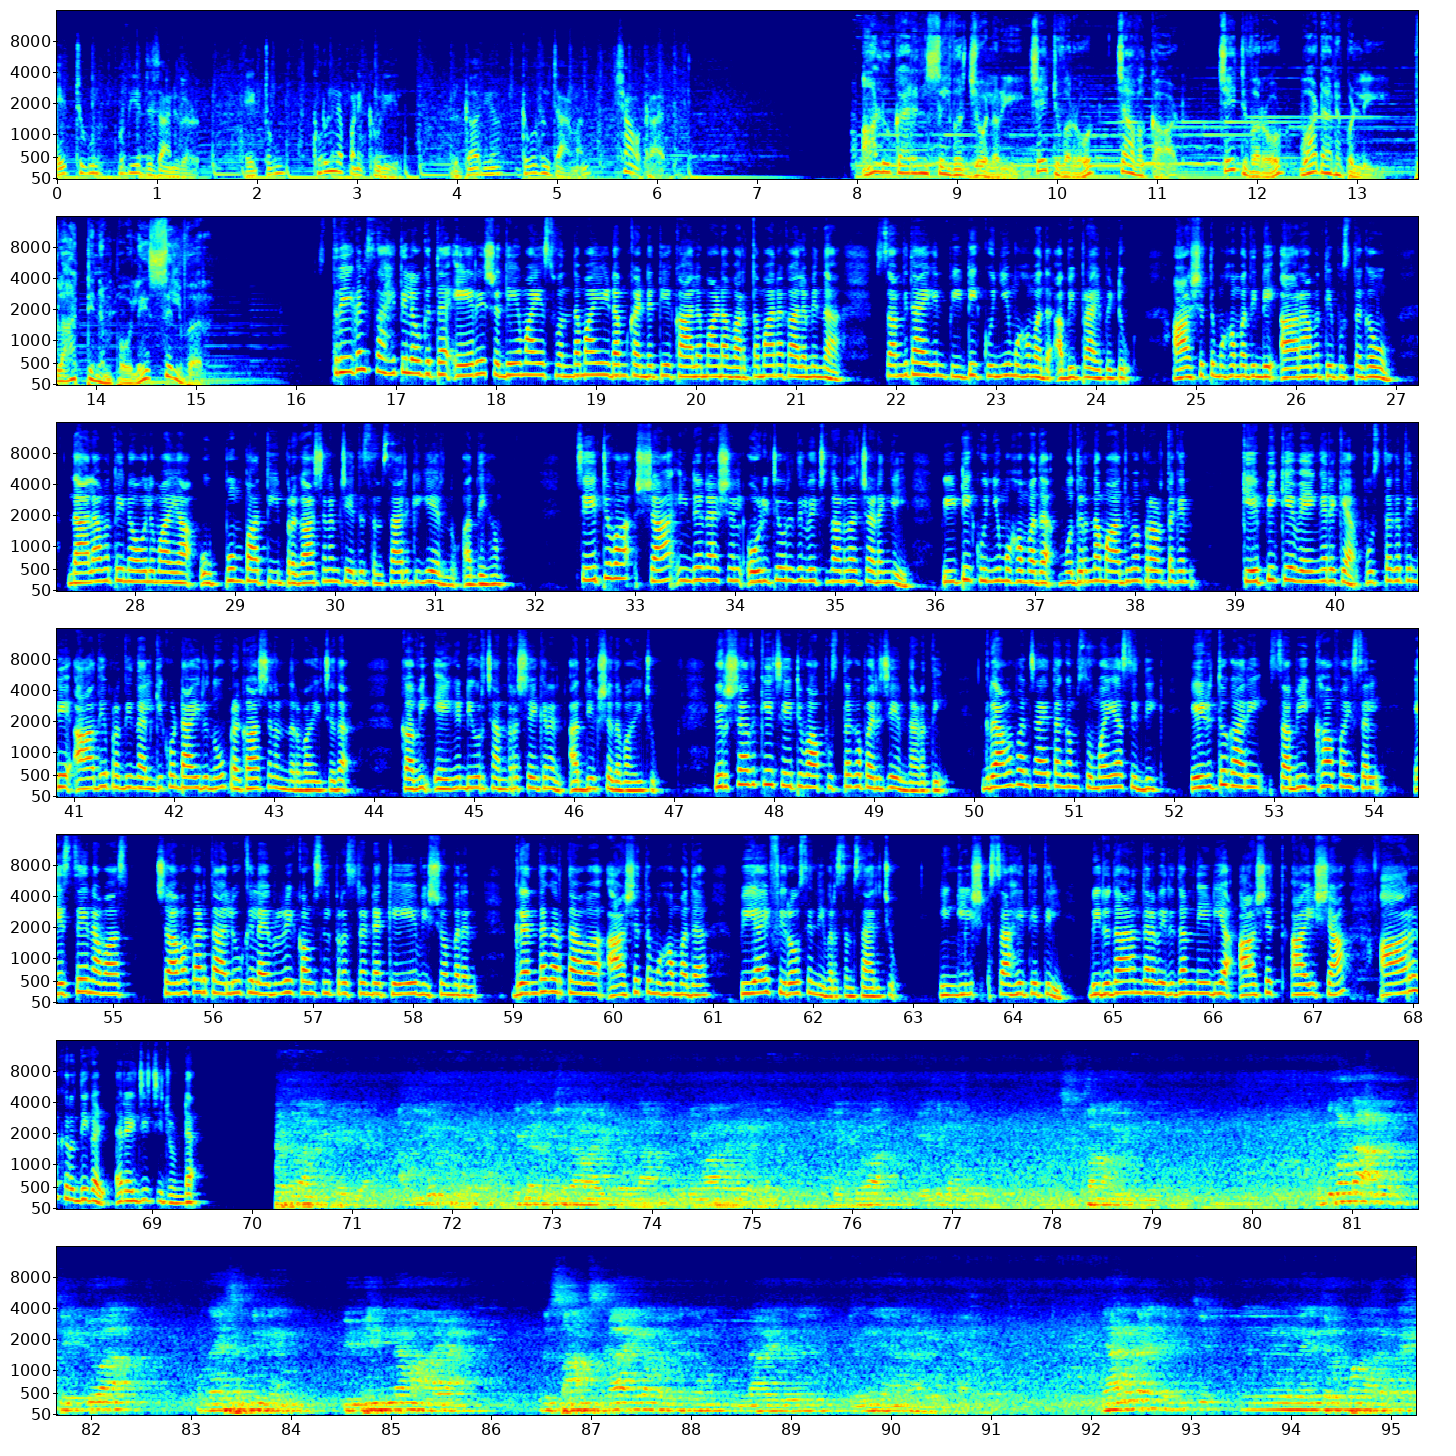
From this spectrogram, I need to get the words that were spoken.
ഏറ്റവും പുതിയ ഡിസൈനുകൾ ഏറ്റവും കുറഞ്ഞ പണിക്കൂലിയിൽ. ബ്രിഗാദിയ golden diamond Chavakkad. Alukkaran silver jewellery Chettuva road Chavakkad. Chettuva road Vadanappally. Platinum പോലെ സിൽവർ. സ്ത്രീകൾ സാഹിത്യ ലോകത്ത് ഏറെ ശ്രദ്ധേയമായ സ്വന്തമായ ഇടം കണ്ടെത്തിയ കാലമാണ് വർത്തമാനകാലമെന്ന് സംവിധായകൻ പി ടി കുഞ്ഞി മുഹമ്മദ് അഭിപ്രായപ്പെട്ടു. ആഷത്ത് മുഹമ്മദിന്റെ ആറാമത്തെ പുസ്തകവും നാലാമത്തെ നോവലുമായ ഉപ്പും പാത്തി പ്രകാശനം ചെയ്ത് സംസാരിക്കുകയായിരുന്നു അദ്ദേഹം. ചേറ്റുവ ഷാ ഇന്റർനാഷണൽ ഓഡിറ്റോറിയത്തിൽ വെച്ച് നടന്ന ചടങ്ങിൽ പി ടി കുഞ്ഞുമുഹമ്മദ് മുതിർന്ന മാധ്യമപ്രവർത്തകൻ കെ പി കെ വേങ്ങരയ്ക്ക് പുസ്തകത്തിന്റെ ആദ്യ പ്രതി നൽകിക്കൊണ്ടായിരുന്നു പ്രകാശനം നിർവഹിച്ചത്. കവി ഏങ്ങണ്ടിയൂർ ചന്ദ്രശേഖരൻ അധ്യക്ഷത വഹിച്ചു. ഇർഷാദ് കെ. ചേറ്റുവ പുസ്തക പരിചയം നടത്തി. ഗ്രാമപഞ്ചായത്ത് അംഗം സുമയ്യ സിദ്ദിഖ് എഴുത്തുകാരി Sabeekha Faisal S. A. Navas Chavakkad taluk library council president K A Vishwambharan ഗ്രന്ഥകർത്താവ് Ashath Muhammad P I Firoz എന്നിവർ സംസാരിച്ചു. ഇംഗ്ലീഷ് സാഹിത്യത്തിൽ ബിരുദാനന്തര ബിരുദം നേടിയ ആഷത്ത് ആയിഷ ആറ് കൃതികൾ രചിച്ചിട്ടുണ്ട്. എന്തുകൊണ്ടാണ് ചെറ്റുവ പ്രദേശത്തിന് വിഭിന്നമായ ഒരു സാംസ്കാരിക പൈതൃകം ഉണ്ടായത് എന്ന് ഞാൻ ആലോചിക്കാറുണ്ട് ഞാനിവിടെ ജനിച്ച് ചെറുപ്പക്കാരൊക്കെ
